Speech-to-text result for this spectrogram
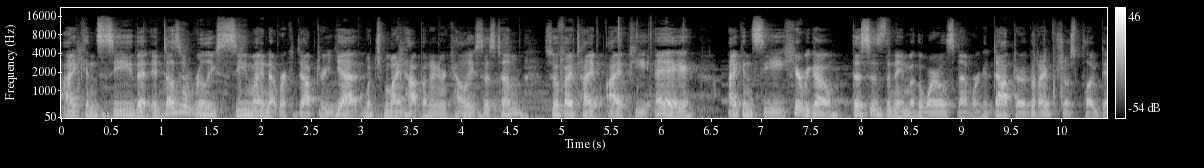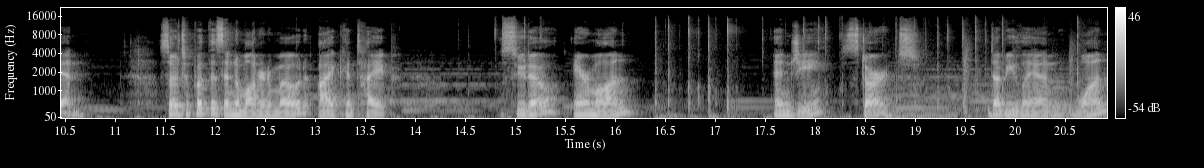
I can see that it doesn't really see my network adapter yet, which might happen on your Kali system. So if I type IPA, I can see, here we go, this is the name of the wireless network adapter that I've just plugged in. So to put this into monitor mode, I can type sudo airmon ng start WLAN 1,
